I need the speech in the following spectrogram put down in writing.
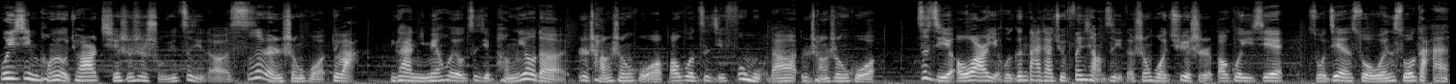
微信朋友圈其实是属于自己的私人生活，对吧？你看里面会有自己朋友的日常生活，包括自己父母的日常生活。自己偶尔也会跟大家去分享自己的生活趣事，包括一些所见所闻所感。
